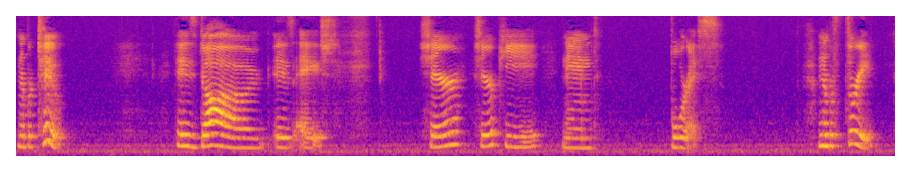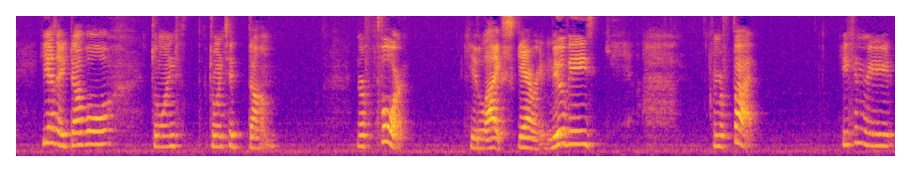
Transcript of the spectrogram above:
Number two, his dog is a Share Cherokee named Boris. Number three, he has a double joint, jointed thumb. Number four, he likes scary movies. Yeah. Number five, he can read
